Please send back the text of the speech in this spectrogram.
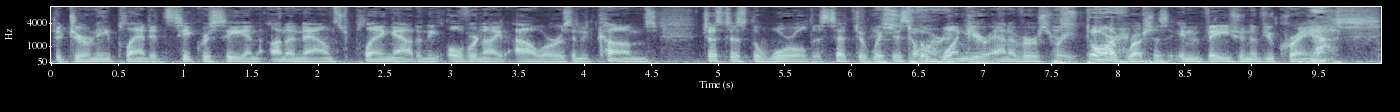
The journey planned in secrecy and unannounced, playing out in the overnight hours, and it comes just as the world is set to witness Historic. the one year anniversary Historic. of Russia's invasion of Ukraine. Yes.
